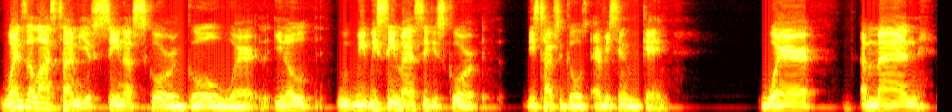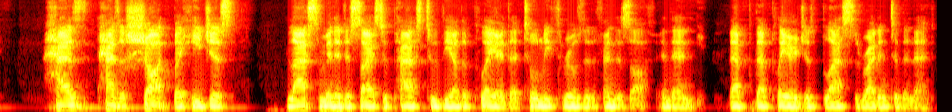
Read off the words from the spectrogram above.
When's the last time you've seen us score a goal where you know we we see Man City score these types of goals every single game, where a man has has a shot, but he just last minute decides to pass to the other player that totally throws the defenders off, and then that that player just blasts right into the net.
